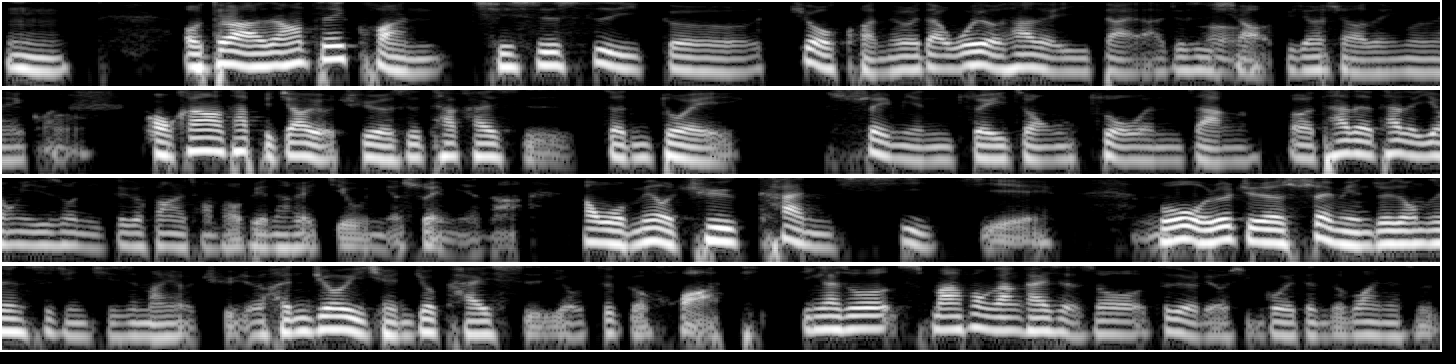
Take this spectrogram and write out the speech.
嗯，哦对啊，然后这一款其实是一个旧款的二代，我有它的一代啊，就是小、比较小的荧幕那一款。嗯我看到它比较有趣的是，它开始针对睡眠追踪做文章。呃，它的它的用意是说，你这个放在床头边，它可以记录你的睡眠啊。那我没有去看细节，嗯不过我就觉得睡眠追踪这件事情其实蛮有趣的。很久以前就开始有这个话题，应该说 smartphone 刚开始的时候，这个有流行过一阵子，我不知道是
